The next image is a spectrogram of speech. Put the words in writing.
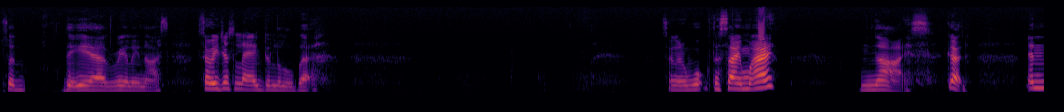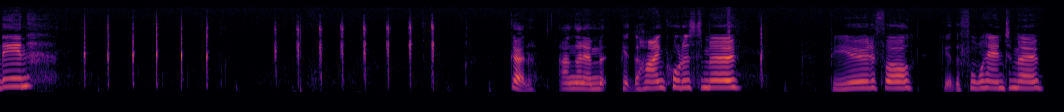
So there, really nice. So he just lagged a little bit. So I'm going to walk the same way. Nice, good. And then, good. I'm going to get the hindquarters to move. Beautiful. Get the forehand to move.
